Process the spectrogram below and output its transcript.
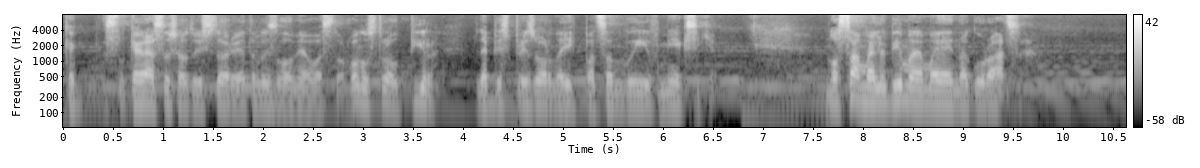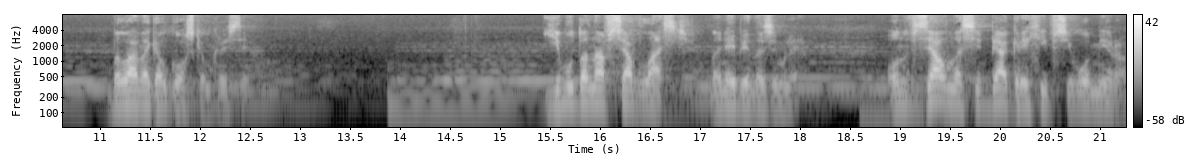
как, когда слышал эту историю, это вызвало у меня восторг. Он устроил пир – для беспризорной пацанвы в Мексике. Но самая любимая моя инаугурация была на Голговском кресте. Ему дана вся власть на небе и на земле. Он взял на себя грехи всего мира.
